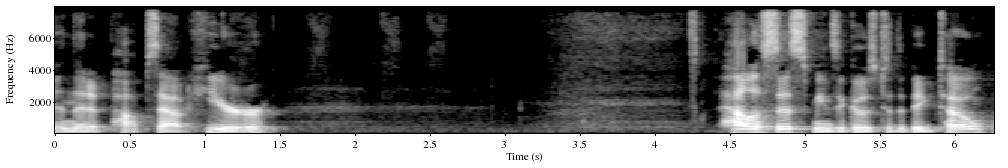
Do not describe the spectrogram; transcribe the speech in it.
And then it pops out here hallucis means it goes to the big toe.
